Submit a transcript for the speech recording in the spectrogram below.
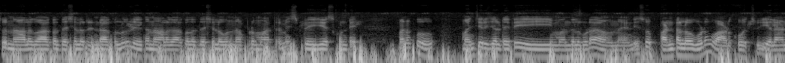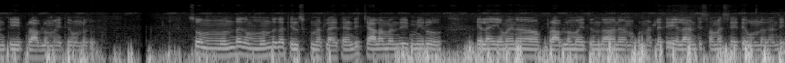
సో నాలుగు ఆకుల దశలో రెండు ఆకులు లేక నాలుగు ఆకుల దశలో ఉన్నప్పుడు మాత్రమే స్ప్రే చేసుకుంటే మనకు మంచి రిజల్ట్ అయితే ఈ మందులు కూడా ఉన్నాయండి. సో పంటలో కూడా వాడుకోవచ్చు. ఎలాంటి ప్రాబ్లం అయితే ఉండదు. సో ముందుగా ముందుగా తెలుసుకున్నట్లయితే అండి చాలామంది మీరు ఎలా ఏమైనా ప్రాబ్లం అవుతుందా అని అనుకున్నట్లయితే ఎలాంటి సమస్య అయితే ఉండదండి.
